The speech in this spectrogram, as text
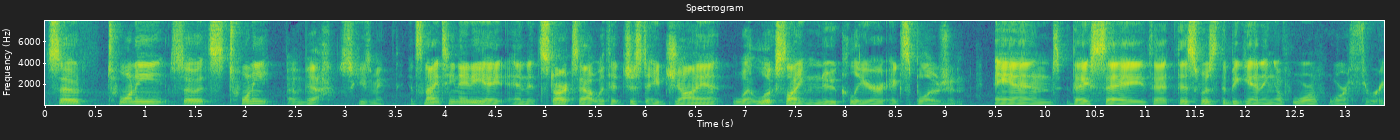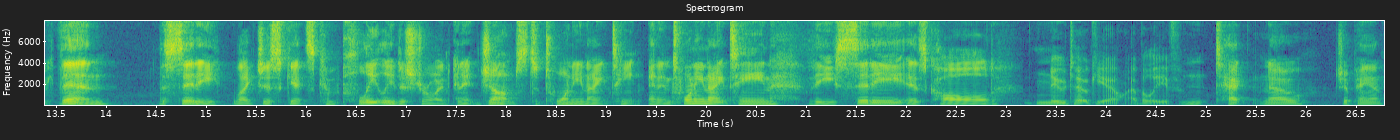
So 20, so it's 20, uh, bleh, excuse me. It's 1988 and it starts out with it just a giant what looks like nuclear explosion. And they say that this was the beginning of World War III. Then the city like just gets completely destroyed and it jumps to 2019. And in 2019, the city is called New Tokyo, I believe. Techno Japan.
